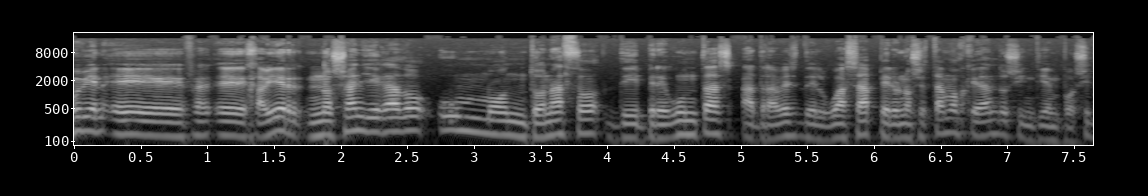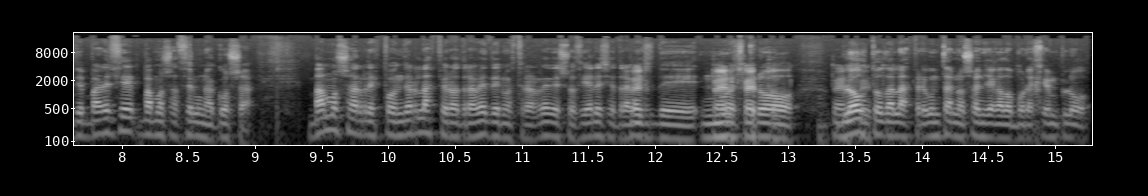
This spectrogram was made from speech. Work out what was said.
Muy bien, eh, eh, Javier, nos han llegado un montonazo de preguntas a través del WhatsApp, pero nos estamos quedando sin tiempo. Si te parece, vamos a hacer una cosa. Vamos a responderlas, pero a través de nuestras redes sociales y a través Per- de perfecto, nuestro blog. perfecto. Todas las preguntas nos han llegado, por ejemplo,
